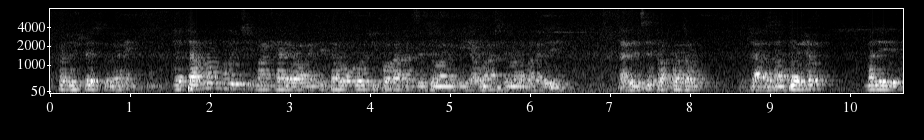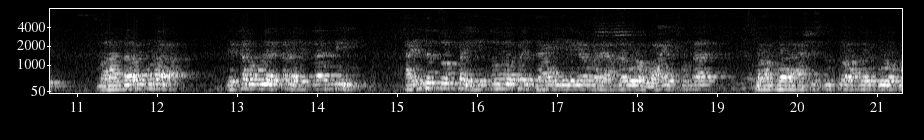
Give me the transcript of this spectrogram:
ఇక్కడ దృష్టి ఇస్తుంది కానీ ఇలా ధర్మం గురించి మాట్లాడే వాళ్ళకి ధర్మం గురించి పోరాటం చేసే వాళ్ళకి అవార్డ్స్ ఇవ్వడం అనేది నాకు తెలిసి ప్రపంచం చాలా సంతోషం. మరి మనందరం కూడా ఎక్కడ కూడా ఎక్కడ ఎట్లాంటి హైందత్వంపై హిందువులపై దాడి చేయగా మరి అందరూ కూడా వాయిస్ ఉండాలి స్వామివారి ఆశీస్సులతో అందరూ కూడా ఒక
